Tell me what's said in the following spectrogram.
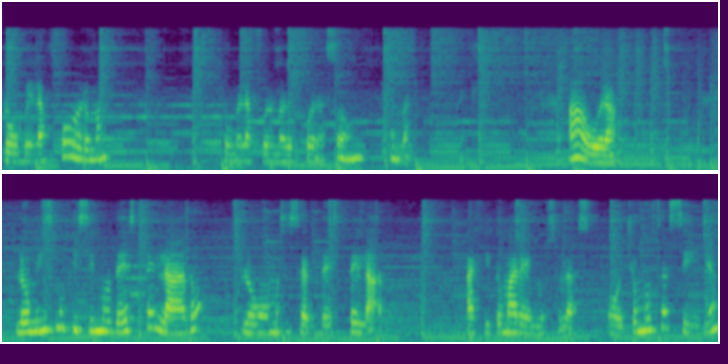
tome la forma, tome la forma del corazón. Ahora, lo mismo que hicimos de este lado, lo vamos a hacer de este lado. Aquí tomaremos las 8 mostacillas.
